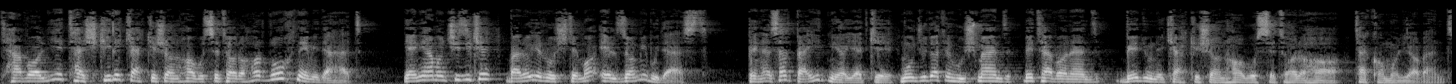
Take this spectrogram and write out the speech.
توالی تشکیل کهکشان ها و ستاره ها رخ نمی دهد یعنی همان چیزی که برای رشد ما الزامی بوده است. به نظر بعید می آید که موجودات هوشمند بتوانند بدون کهکشان ها و ستاره ها تکامل یابند.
